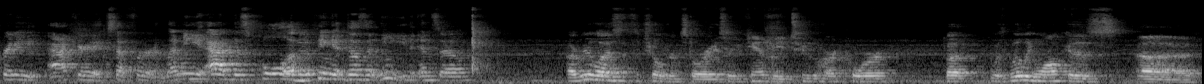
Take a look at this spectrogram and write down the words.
pretty accurate, except for let me add this whole other thing it doesn't need, and so I realize it's a children's story, so you can't be too hardcore. But with Willy Wonka's uh,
